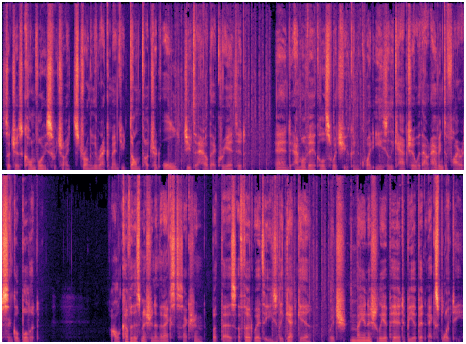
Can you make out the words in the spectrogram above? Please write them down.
such as convoys, which I strongly recommend you don't touch at all due to how they're created, and ammo vehicles which you can quite easily capture without having to fire a single bullet. I'll cover this mission in the next section, but there's a third way to easily get gear, which may initially appear to be a bit exploity.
